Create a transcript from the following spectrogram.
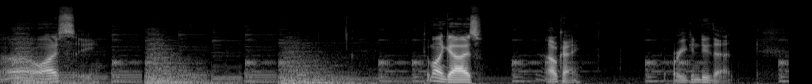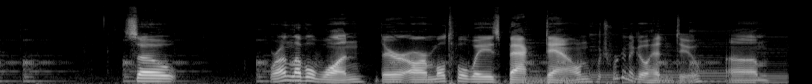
Oh, I see. Come on, guys. Okay. Or you can do that. So, we're on level 1. There are multiple ways back down, which we're going to go ahead and do. Um,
